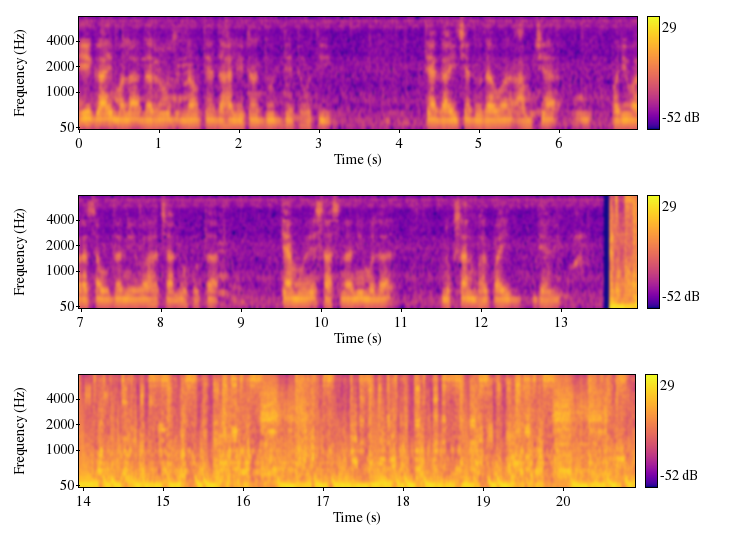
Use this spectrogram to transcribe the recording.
ही गाय मला दररोज नऊ ते दहा लिटर दूध देत होती. त्या गायीच्या दुधावर आमच्या परिवाराचा उदरनिर्वाह चालू होता. त्यामुळे शासनाने मला नुकसान भरपाई द्यावी. Thank you.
